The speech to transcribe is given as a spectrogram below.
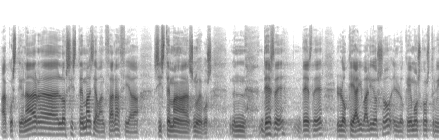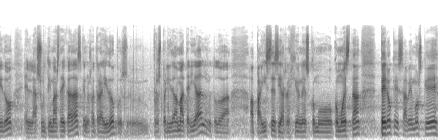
a cuestionar los sistemas y avanzar hacia sistemas nuevos. Mm, desde, desde lo que hay valioso en lo que hemos construido en las últimas décadas, que nos ha traído pues, eh, prosperidad material, sobre todo a, países y a regiones como, como esta, pero que sabemos que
